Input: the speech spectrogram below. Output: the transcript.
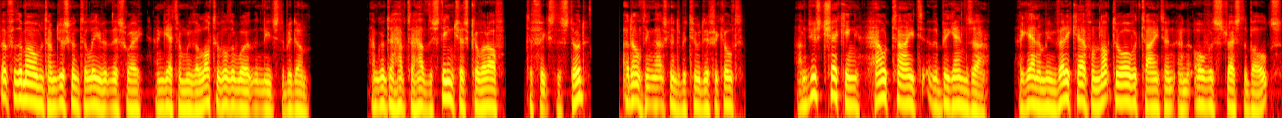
But for the moment, I'm just going to leave it this way and get on with a lot of other work that needs to be done. I'm going to have to have the steam chest cover off to fix the stud. I don't think that's going to be too difficult. I'm just checking how tight the big ends are. Again, I'm being very careful not to over tighten and over stress the bolts,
